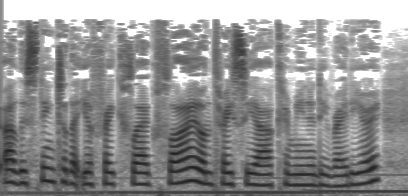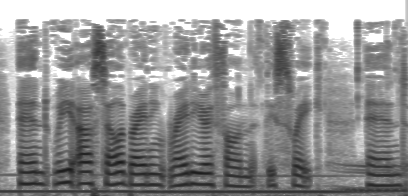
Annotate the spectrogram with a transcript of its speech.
You are listening to Let Your Freak Flag Fly on 3CR Community Radio, and we are celebrating Radiothon this week. And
